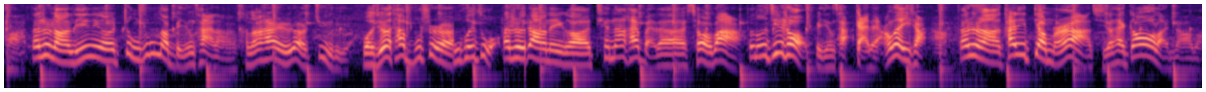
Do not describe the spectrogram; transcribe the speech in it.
啊。但是呢，离那个正宗的北京菜呢，可能还是有点距离。我觉得他不是不会做，他是让那个天南海北的小伙伴都能接受北京菜，改良了一下啊。但是呢，他这调门啊起得太高了，你知道吗？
